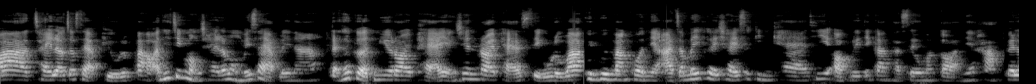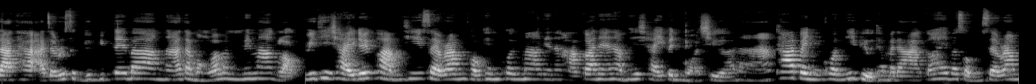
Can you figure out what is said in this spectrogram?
ว่าใช้แล้วจะแสบผิวหรือเปล่า อันที่จริงหมองใช้แล้วหมองไม่แสบเลยนะ แต่ถ้าเกิดมีรอยแผลอย่างเช่น รอยแผลสิวหรือว่าคุณคุณบางคนเนี่ยอาจจะไม่เคยใช้สกินแคร์ที่ออกฤทธิ์ในการผลัดเซลล์มาก่อนเนี่ยค่ะเวลาทาอาจจะรู้สึกยุบยิบได้บ้างนะ แต่มองว่ามันไม่มากหรอก วิธีใช้ด้วยความที่เซรั่มเขาเข้มข้นมากเนี่ยนะคะ ก็แนะนำให้ใช้เป็นหัวเชื้อนะ ถ้าเป็นคนที่ผิวธรรมดาก็ให้ผสมเซรั่ม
